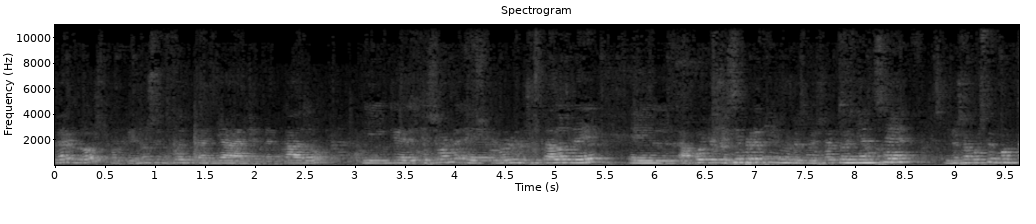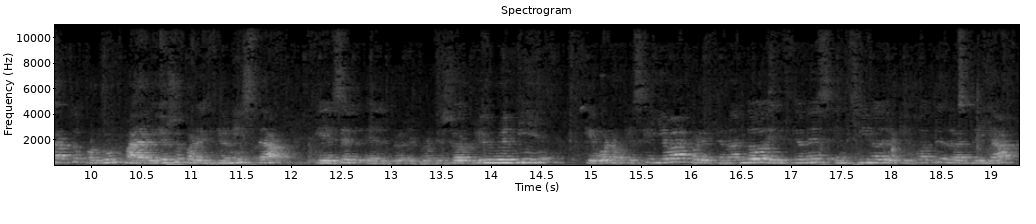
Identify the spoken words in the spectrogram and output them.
verlos, porque no se encuentran ya en el mercado, y que, son eh, el resultado del el apoyo que siempre recibimos del profesor Tony Jensen y nos ha puesto en contacto con un maravilloso coleccionista que es el, el, el profesor Liu Remy, que bueno, es que lleva coleccionando ediciones en chino del Quijote durante ya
